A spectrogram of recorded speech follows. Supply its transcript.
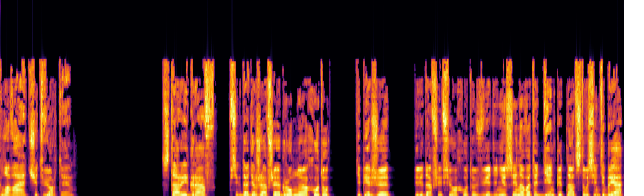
Глава четвертая Старый граф, всегда державший огромную охоту, теперь же передавший всю охоту в ведение сына, в этот день, 15 сентября,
